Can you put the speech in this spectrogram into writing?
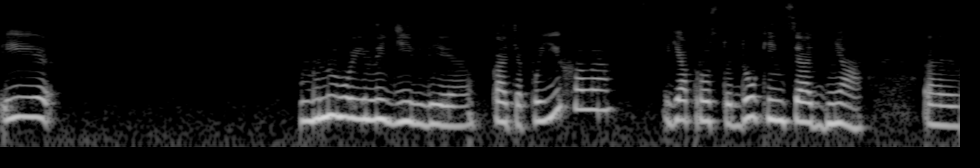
І минулої неділі Катя поїхала. Я просто до кінця дня Е,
